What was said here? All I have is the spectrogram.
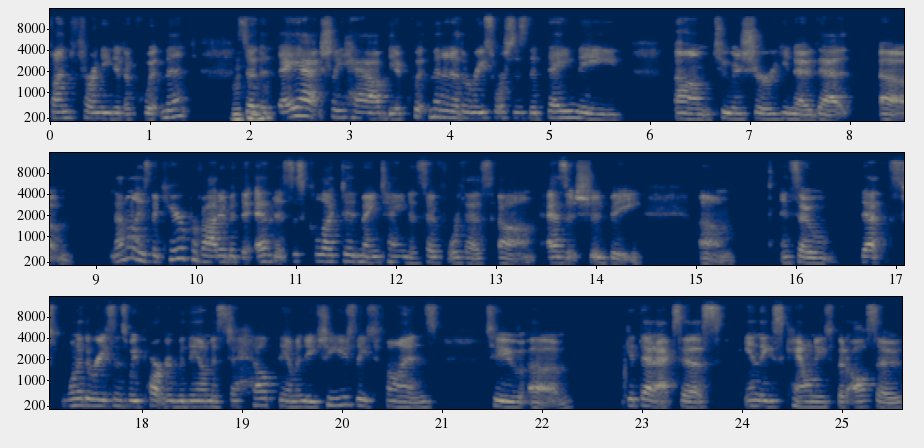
funds for needed equipment mm-hmm. so that they actually have the equipment and other resources that they need um, to ensure, you know, that um, not only is the care provided, but the evidence is collected, maintained, and so forth as um, as it should be. Um, and so that's one of the reasons we partnered with them is to help them and to use these funds to um, get that access in these counties, but also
